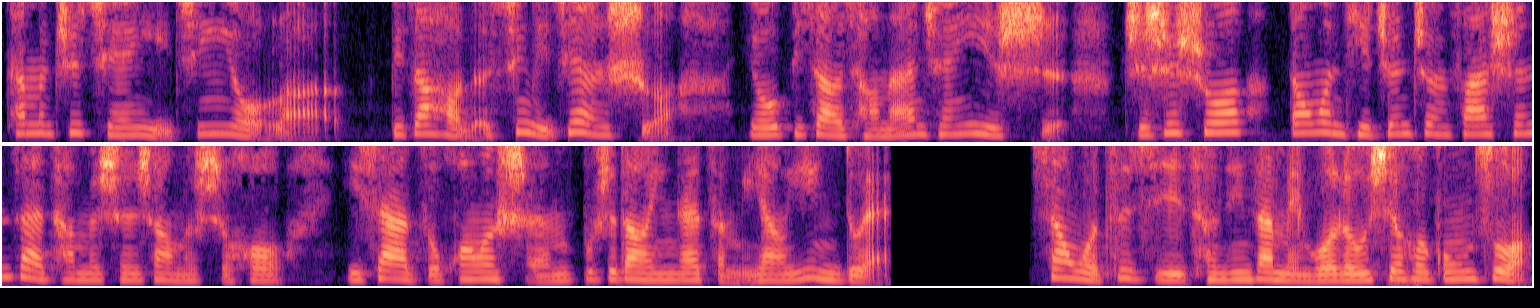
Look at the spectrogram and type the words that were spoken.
他们之前已经有了比较好的心理建设，有比较强的安全意识，只是说当问题真正发生在他们身上的时候，一下子慌了神，不知道应该怎么样应对。像我自己曾经在美国留学和工作，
